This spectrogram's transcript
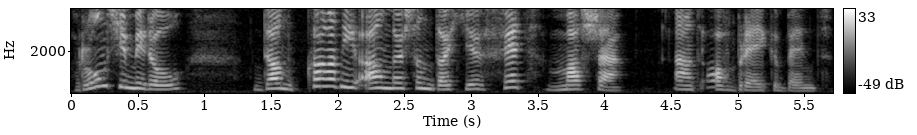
rond je middel, dan kan het niet anders dan dat je vetmassa aan het afbreken bent.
